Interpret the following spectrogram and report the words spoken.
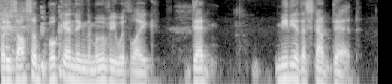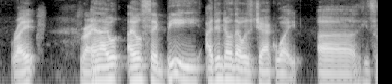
but he's also bookending the movie with like dead media that's now dead, right? Right. And I will I will say B, I didn't know that was Jack White. Uh he's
